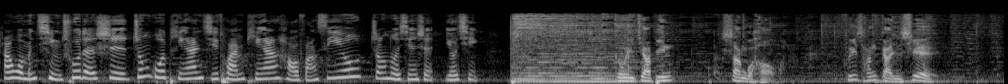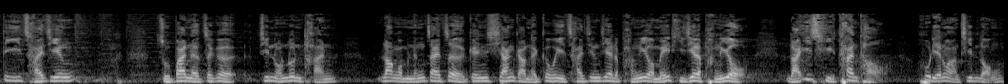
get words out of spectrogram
而我们请出的是中国平安集团平安好房 CEO 张诺先生，有请。各位嘉宾，上午好！非常感谢第一财经主办的这个金融论坛，让我们能在这跟香港的各位财经界的朋友、媒体界的朋友来一起探讨互联网金融。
